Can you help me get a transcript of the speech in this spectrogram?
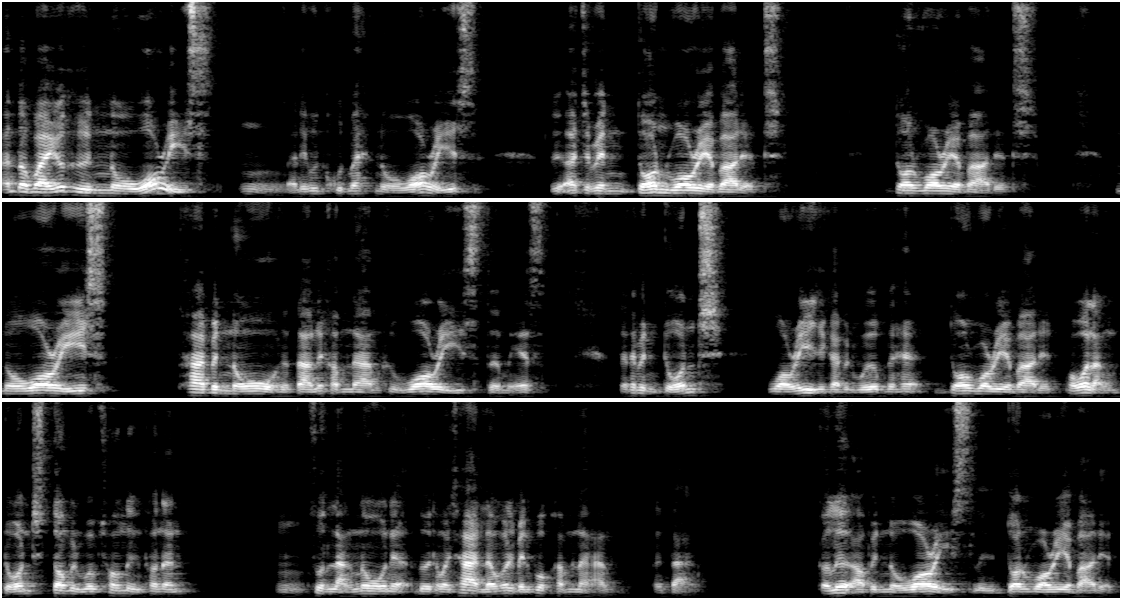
อันต่อไปก็คือ no worries อืมอันนี้คุณคุณไหม no worries หรืออาจจะเป็น don't worry about it don't worry about it no worries ถ้าเป็น no จะตามด้วยคำนามคือ worries เติม s แต่ถ้าเป็น don't worry จะกลายเป็น verb นะฮะ don't worry about it เพราะว่าหลัง don't ต้องเป็น verb ช่องหนึ่งเท่านั้น ส่วนหลัง no เนี่ย โดยธรรมชาติแล้วก็จะเป็นพวกคำนามต่างๆ ก็เลือกเอาเป็น no worries หรือ don't worry about it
